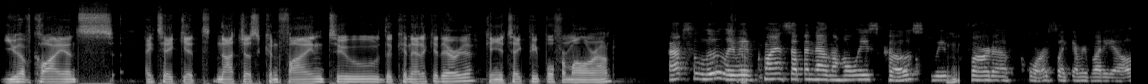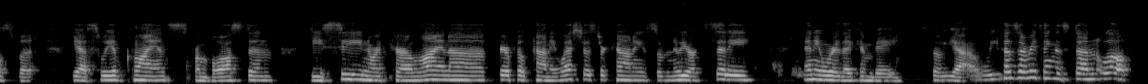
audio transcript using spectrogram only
you have clients, I take it, not just confined to the Connecticut area. Can you take people from all around? Absolutely. We have clients up and down the whole East Coast. We have Mm-hmm. Florida, of course, like everybody else. But yes, we have clients from Boston, DC, North Carolina, Fairfield County, Westchester County, so New York City, anywhere they can be. So yeah, because everything is done, well,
